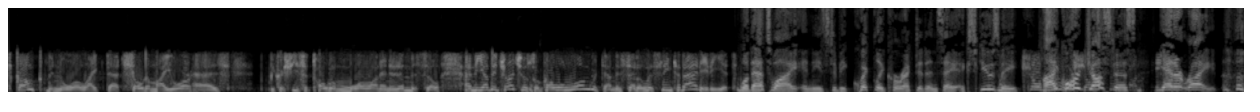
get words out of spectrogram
skunk manure like that Sotomayor has because she's a total moron and an imbecile, and the other judges will go along with them instead of listening to that idiot. Well, that's why it needs to be quickly corrected and say, "Excuse me, Show High Court show Justice, get it right."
